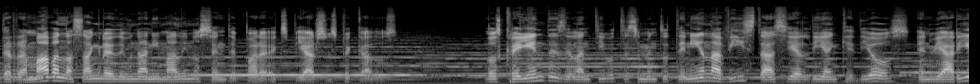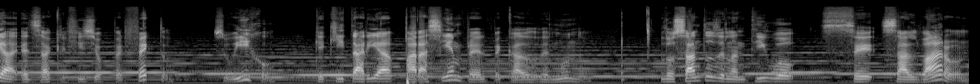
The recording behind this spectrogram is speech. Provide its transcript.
derramaban la sangre de un animal inocente para expiar sus pecados, los creyentes del Antiguo Testamento tenían la vista hacia el día en que Dios enviaría el sacrificio perfecto, su Hijo, que quitaría para siempre el pecado del mundo. Los santos del antiguo se salvaron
